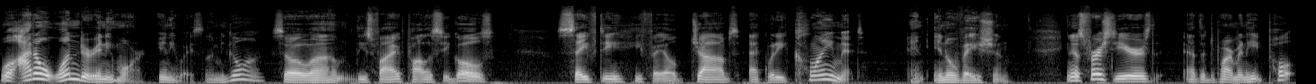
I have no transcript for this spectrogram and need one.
Well, I don't wonder anymore. Anyways, let me go on. So, um, these five policy goals safety, he failed, jobs, equity, climate, and innovation. In his first years at the department, he pulled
